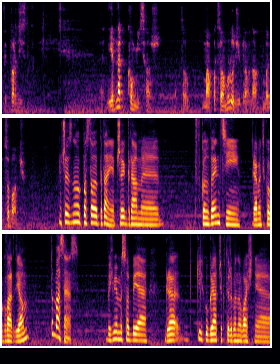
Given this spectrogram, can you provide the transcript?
tych gwardzistów. Jednak komisarz no to ma po całym ludzi, prawda? Bądź co bądź. Znaczy, znowu podstawowe pytanie, czy gramy w konwencji, gramy tylko gwardią? To ma sens weźmiemy sobie gra, kilku graczy, którzy będą właśnie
